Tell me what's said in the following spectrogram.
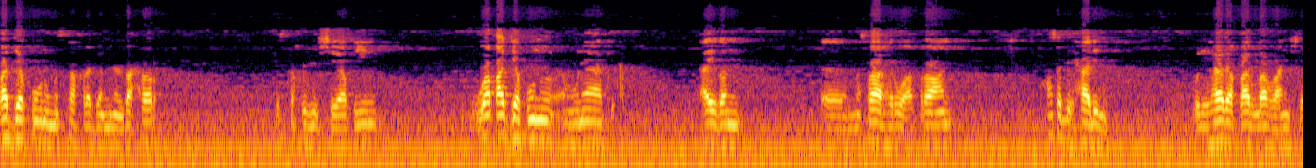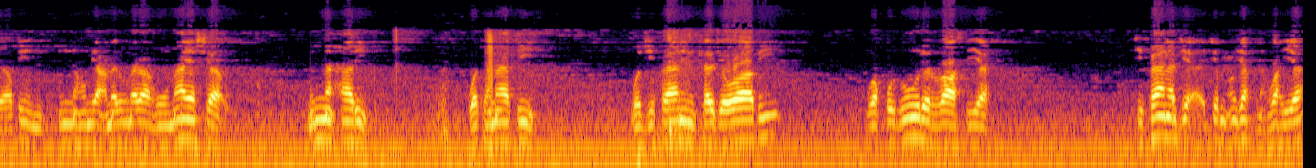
قد يكون مستخرجا من البحر تستخرج الشياطين وقد يكون هناك أيضا آه، مصاهر وأفران حسب حالهم. ولهذا قال الله عن الشياطين إنهم يعملون له ما يشاء من محاريب وتماثيل وجفان كالجواب وقدور الراسيات جفان جمع جفنة وهي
